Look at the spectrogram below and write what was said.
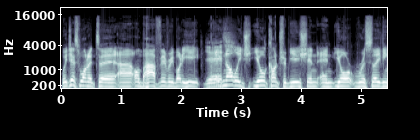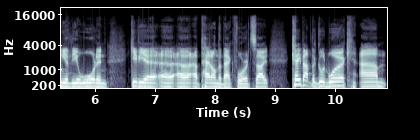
we just wanted to, uh, on behalf of everybody here, Yes. acknowledge your contribution and your receiving of the award and give you a, a, a pat on the back for it. So keep up the good work. Um,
